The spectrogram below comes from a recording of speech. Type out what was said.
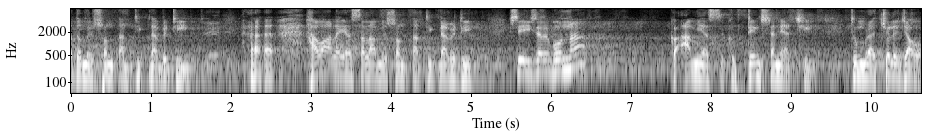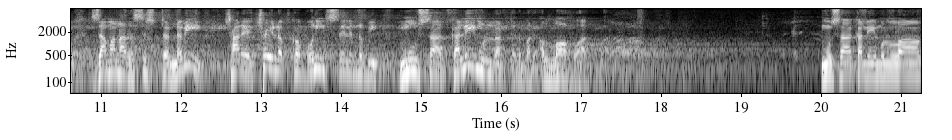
আদমের সন্তান, ঠিক না বেঠি হাওয়া আলাইয়া সালামের সন্তান, ঠিক না বেঠি সেই হিসাবে বোন না? আমি আছি খুব টেনশনে আছি। তোমরা চলে যাও। জামানার শ্রেষ্ঠ নবী, সাড়ে ছয় লক্ষ বনি সেলে নবী মুসা কালিমুল্লার দরবারে। আল্লাহ আকবার। মুসা কালিমুল্লাহ,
